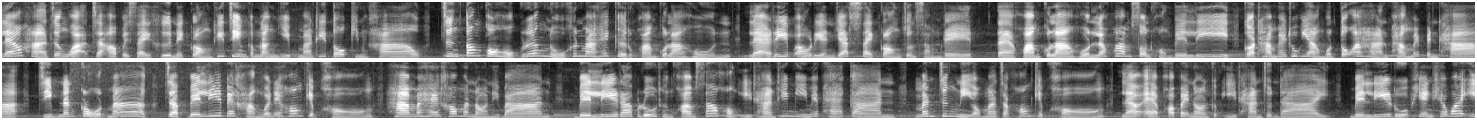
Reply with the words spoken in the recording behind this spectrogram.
แล้วหาจังหวะจะเอาไปใส่คืนในกล่องที่จิมกำลังหยิบมาที่โต๊ะกินข้าว จึงต้องโกหกเรื่องหนูขึ้นมาให้เกิดความโกลาหล และรีบเอาเหรียญยัดใส่กล่องจนสำเร็จ แต่ความโกลาหลและความซนของเบลลี่ ก็ทำให้ทุกอย่างบนโต๊ะอาหารพังไม่เป็นท่า จิมนั้นโกรธมาก จับเบลลี่ไปขังไว้ในห้องเก็บของ ห้ามไม่ให้เข้ามานอนในบ้าน เบลลี่รับรู้ถึงความเศร้าของอีธานที่มีไม่แพ้กัน มันจึงหนีออกมาจากห้องเก็บของ แล้วแอบเข้าไปนอนกับอีธานจนได้ เบลลี่รู้เพียงแค่ว่าอี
